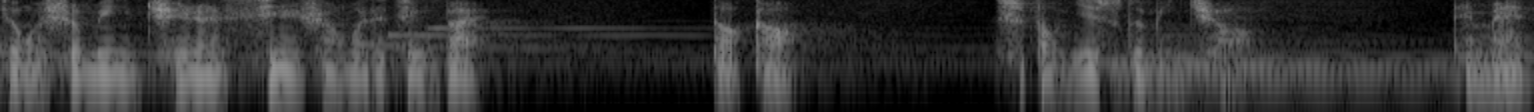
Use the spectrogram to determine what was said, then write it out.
将我生命全然献上我的敬拜、祷告，是奉耶稣的名求，Amen。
